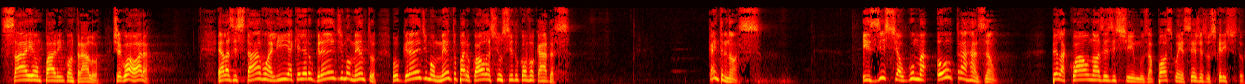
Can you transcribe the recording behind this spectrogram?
Saiam para encontrá-lo. Chegou a hora. Elas estavam ali e aquele era o grande momento, o grande momento para o qual elas tinham sido convocadas. Cá entre nós, existe alguma outra razão pela qual nós existimos após conhecer Jesus Cristo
